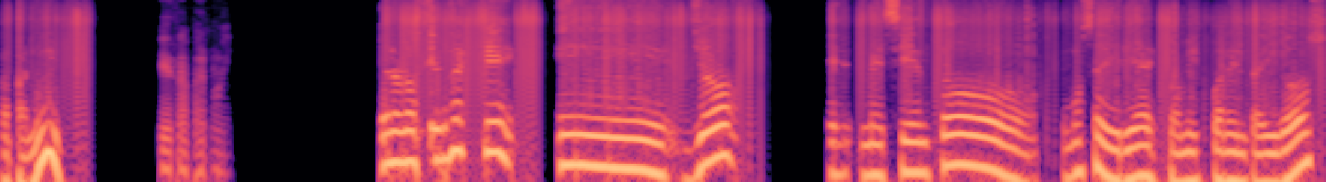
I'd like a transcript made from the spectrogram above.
Rapanui. Sí, Rapanui. Bueno, lo cierto es que eh, yo me siento, ¿cómo se diría esto? A mis 42,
